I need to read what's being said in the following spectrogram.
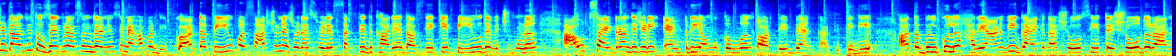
ਸ਼੍ਰੀ ਜੀ, ਤੁਸੀਂ ਦੇਖ ਰਹੇ ਹੋ ਐਸਐਮਜੀ ਨਿਊਜ਼ ਤੇ ਮੈਂ ਹਾਂ ਪ੍ਰਦੀਪ ਕੌਰ। ਤਾਂ ਪੀਯੂ ਪ੍ਰਸ਼ਾਸਨ ਹੈ ਜਿਹੜਾ ਇਸ ਵੇਲੇ ਸਖਤੀ ਦਿਖਾ ਰਿਹਾ ਦੱਸਦੇ ਕਿ ਪੀਯੂ ਦੇ ਵਿੱਚ ਹੁਣ ਆਊਟਸਾਈਡਰਾਂ ਦੀ ਜਿਹੜੀ ਐਂਟਰੀ ਆ, ਉਹ ਮੁਕੰਮਲ ਤੌਰ ਤੇ ਬੈਨ ਕਰ ਦਿੱਤੀ ਗਈ ਹੈ। ਆ ਤਾਂ ਬਿਲਕੁਲ ਹਰਿਆਣਵੀ ਗਾਇਕ ਦਾ ਸ਼ੋਅ ਸੀ ਤੇ ਸ਼ੋਅ ਦੌਰਾਨ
